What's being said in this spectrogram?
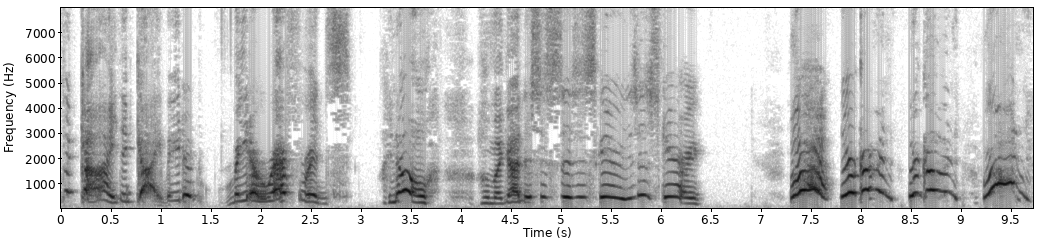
The guy. The guy made a made a reference. I know. Oh my god, this is this is scary. This is scary. Ah! They're coming! They're coming! Run!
